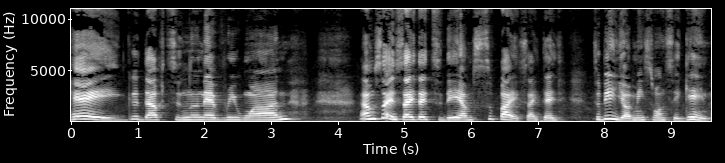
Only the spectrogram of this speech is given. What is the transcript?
Hey, good afternoon, everyone. I'm so excited today. I'm super excited to be in your midst once again.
